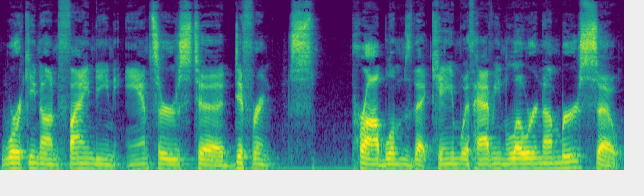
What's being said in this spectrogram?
working on finding answers to different problems that came with having lower numbers. So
